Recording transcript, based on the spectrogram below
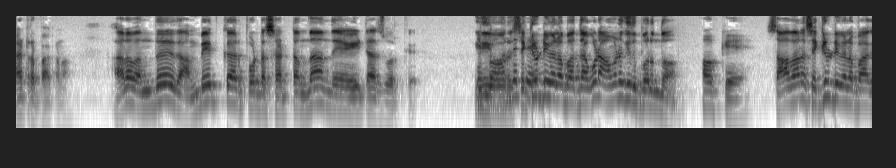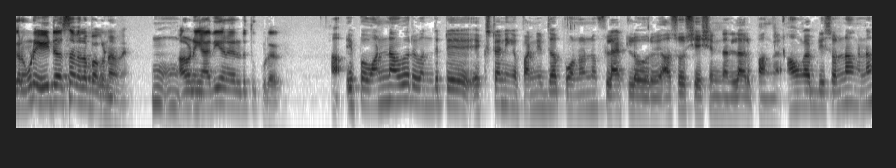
மேட்டரை பார்க்கணும். அதனால வந்து இது அம்பேத்கர் போட்ட சட்டம் தான் அந்த எயிட் ஹவர்ஸ் ஒர்க்கு இது ஒரு செக்யூரிட்டி வேலை பார்த்தா கூட அவனுக்கு இது பொருந்தும். ஓகே. சாதாரண செக்யூரிட்டி வேலை பார்க்கறவங்க கூட எயிட் ஹவர்ஸ் தான் வேலை பார்க்கணும் அவன். அவனுக்கு அதிக நேரம் எடுத்துக்கூடாது இப்போ ஒன் ஹவர் வந்துட்டு எக்ஸ்ட்ரா நீங்க பண்ணிட்டு தான் போகணும்னு ஃபிளாட்ல ஒரு அசோசியேஷன் எல்லாம் இருப்பாங்க. அவங்க அப்படி சொன்னாங்கன்னா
